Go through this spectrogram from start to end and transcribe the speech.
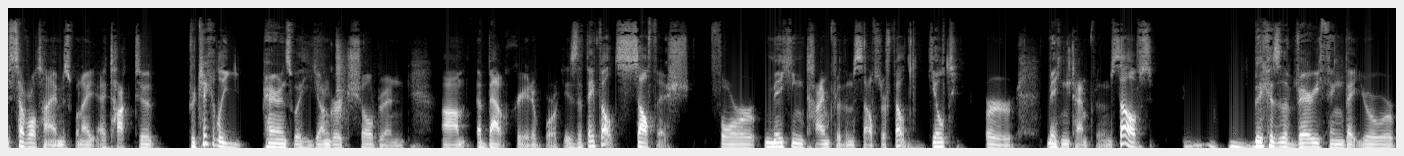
several times when I, I talked to particularly parents with younger children um, about creative work is that they felt selfish for making time for themselves or felt guilty for making time for themselves because of the very thing that you're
